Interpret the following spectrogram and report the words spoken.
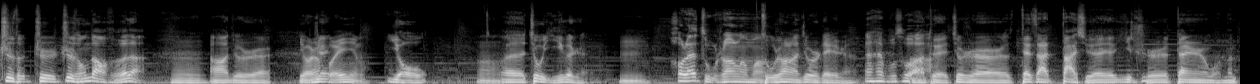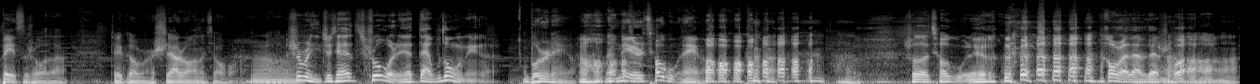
志同志志同道合的嗯，然后，就是有人回你吗？有，嗯呃，就一个人嗯后来组上了吗？组上了，就是这个人那还不错啊，，对，就是在大大学一直担任我们贝斯手的这哥们儿，石家庄的小伙儿，嗯啊是不是你之前说过人家带不动那个？不是那个，那那个是敲鼓那个，说到敲鼓这个，后边咱们再说啊啊。啊。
